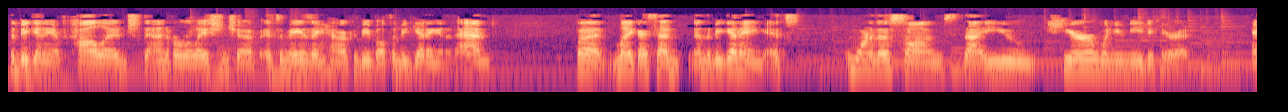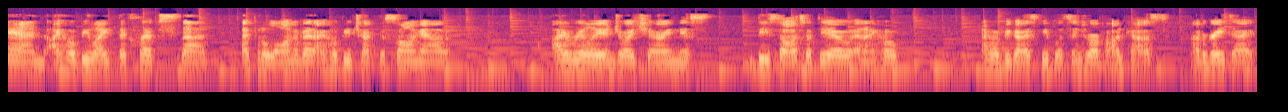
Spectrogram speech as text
the beginning of college, the end of a relationship. It's amazing how it could be both a beginning and an end. But like I said in the beginning, it's one of those songs that you hear when you need to hear it. And I hope you like the clips that I put along of it. I hope you check the song out. I really enjoyed sharing this these thoughts with you and I hope I hope you guys keep listening to our podcast. Have a great day.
